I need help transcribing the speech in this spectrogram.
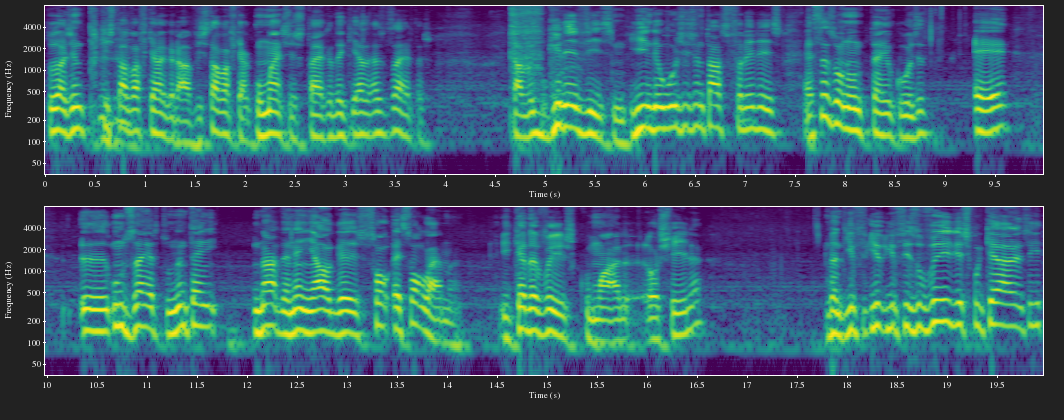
toda a gente, porque isto estava a ficar grave, estava a ficar com manchas de terra daqui às desertas. Estava gravíssimo. E ainda hoje a gente está a sofrer isso. Essa zona onde tem a coisa é eh, um deserto, não tem nada, nem algas, só, é só lama. E cada vez que o mar oscila, portanto, eu, eu, eu fiz o vídeo a explicar, isso aqui.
